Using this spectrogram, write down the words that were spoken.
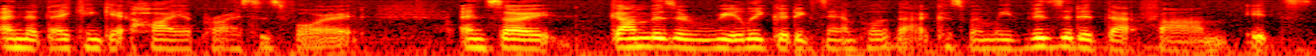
and that they can get higher prices for it. And so Gamba is a really good example of that because when we visited that farm, it's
